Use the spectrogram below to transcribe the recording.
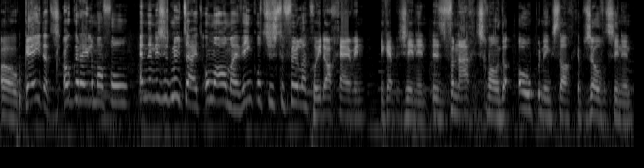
Oké, dat is ook weer helemaal vol. En dan is het nu tijd om al mijn winkeltjes te vullen. Goeiedag Gerwin. Ik heb er zin in. Vandaag is gewoon de openingsdag. Ik heb er zoveel zin in.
